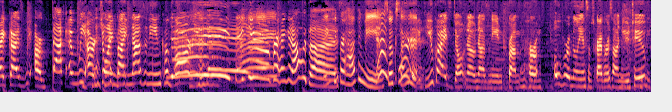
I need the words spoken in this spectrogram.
right, guys, we are back and we are joined by Nazanin Kavari. Thank you for hanging out with us. Thank you for having me. I'm so Of course. excited. If you guys don't know Nazanin from her over a million subscribers on YouTube,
